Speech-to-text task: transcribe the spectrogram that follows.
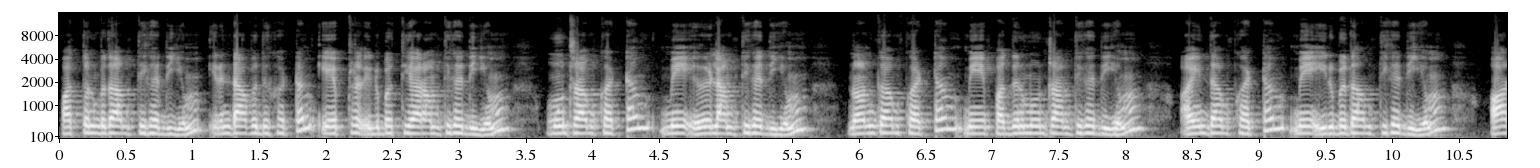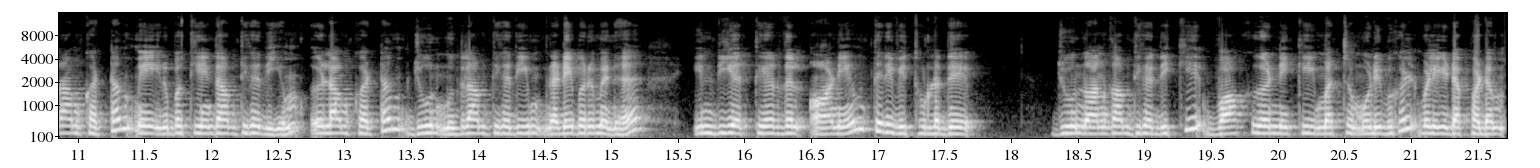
பத்தொன்பதாம் திகதியும் இரண்டாவது கட்டம் ஏப்ரல் இருபத்தி ஆறாம் திகதியும் மூன்றாம் கட்டம் மே ஏழாம் திகதியும் நான்காம் கட்டம் மே பதிமூன்றாம் திகதியும் ஐந்தாம் கட்டம் மே இருபதாம் திகதியும் ஆறாம் கட்டம் மே இருபத்தி ஐந்தாம் திகதியும் ஏழாம் கட்டம் ஜூன் முதலாம் திகதியும் நடைபெறும் என இந்திய தேர்தல் ஆணையம் தெரிவித்துள்ளது. ஜூன் நான்காம் திகதிக்கு வாக்கு எண்ணிக்கை மற்றும் முடிவுகள் வெளியிடப்படும்.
